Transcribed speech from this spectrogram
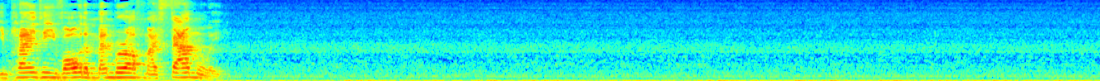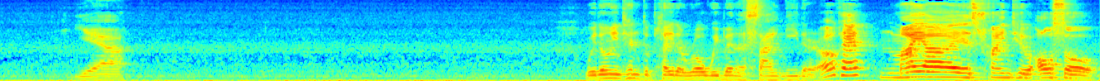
You planning to involve a member of my family. Yeah. We don't intend to play the role we've been assigned either. Okay. Maya is trying to also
